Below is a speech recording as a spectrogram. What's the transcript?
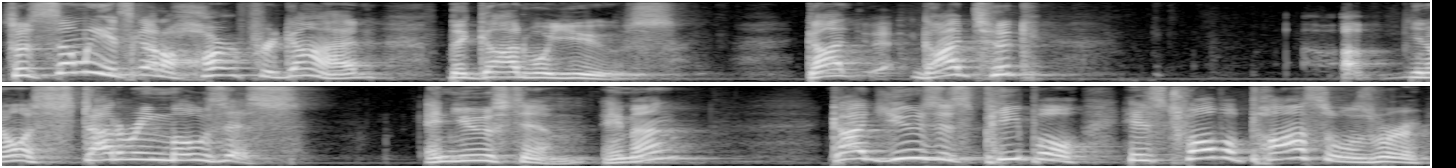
So it's somebody that's got a heart for God that God will use. God, God took, a, you know, a stuttering Moses and used him. Amen? God uses people, his 12 apostles were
